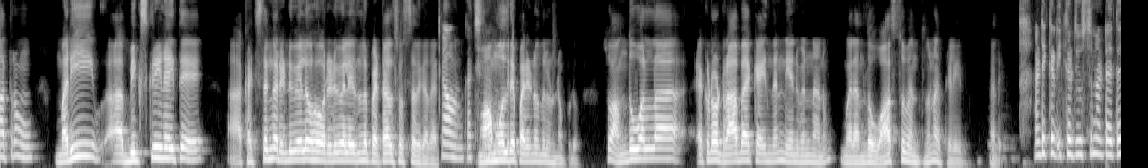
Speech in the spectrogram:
మాత్రం మరీ బిగ్ స్క్రీన్ అయితే ఖచ్చితంగా రెండు వేలు రెండు వేల ఐదులో పెట్టాల్సి వస్తుంది కదా. మామూలుదే పన్నెండు వందలు ఉన్నప్పుడు. సో అందువల్ల ఎక్కడో డ్రాబ్యాక్ అయిందని నేను విన్నాను. మరి అందులో వాస్తవం ఎంతుందో నాకు తెలియదు అంటే ఇక్కడ ఇక్కడ చూస్తున్నట్టయితే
